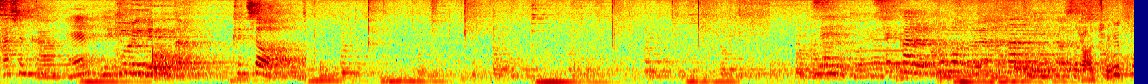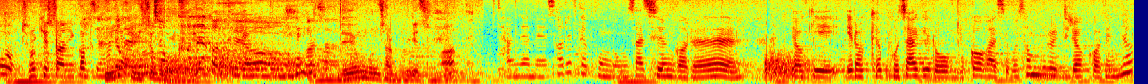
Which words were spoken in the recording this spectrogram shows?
하신 다음에 느낌이 됩니다. 그쵸? 색깔을 컬러를 하나 더 입혀서 야 저게 또 저렇게 싸니까 좀 있어 보이네. 큰애 같아요. 맞아. 내용물은 잘 모르겠지만 작년에 서리태콩 농사 지은 거를 여기 이렇게 보자기로 묶어가지고 선물을 드렸거든요.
